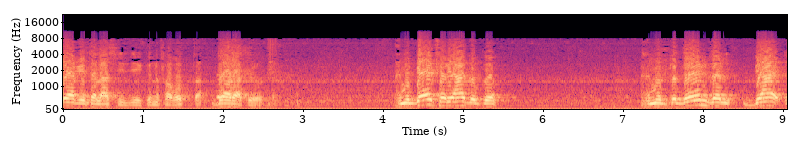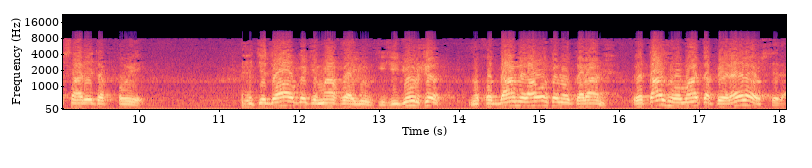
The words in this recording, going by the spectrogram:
بیا کې تلاسي دي کنه فقط تا بیا را پریوت نو بیا فریاد وکړه نو په دریم ځل بیا سارې ته وې چې دعا وکړه چې ما خدای جوړ کی چې جوړ شو نو خدام راوته نو کران و تاسو ما ته پیرای راوسته دا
